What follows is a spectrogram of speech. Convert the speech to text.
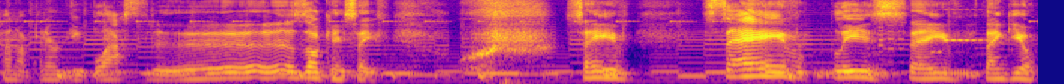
kind of energy blast it is. Okay, save. Save. Save! Please, save. Thank you.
